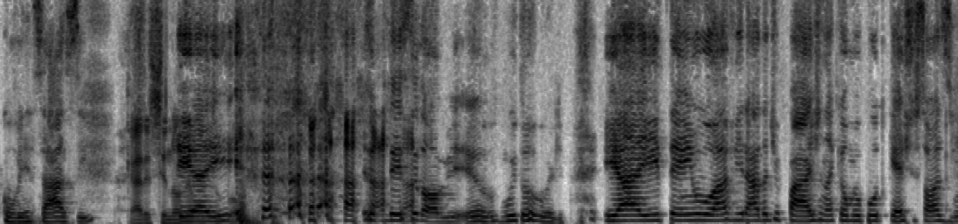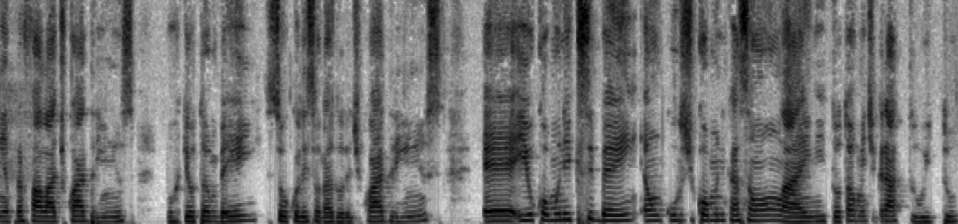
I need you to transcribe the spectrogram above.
conversar, assim. Cara, esse nome e é aí... muito bom. desse nome, eu muito orgulho. E aí tenho a virada de página, que é o meu podcast sozinha para falar de quadrinhos, porque eu também sou colecionadora de quadrinhos. É, e o Comunique-se Bem é um curso de comunicação online, totalmente gratuito.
